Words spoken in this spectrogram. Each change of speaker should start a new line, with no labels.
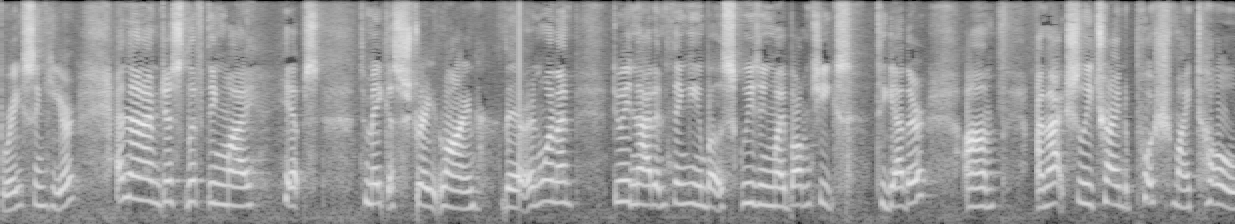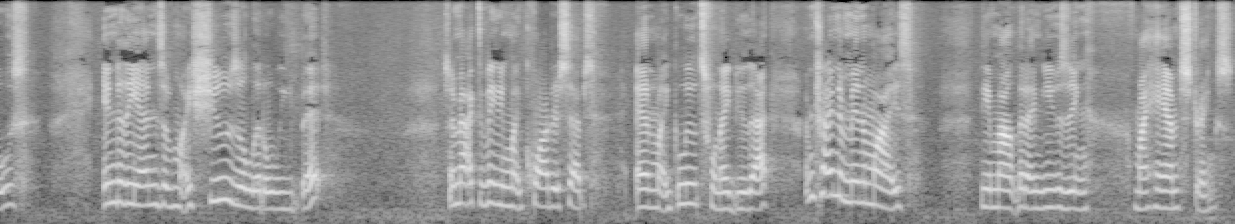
bracing here. And then I'm just lifting my hips to make a straight line there. And when I'm doing that, I'm thinking about squeezing my bum cheeks together. Um, I'm actually trying to push my toes into the ends of my shoes a little wee bit. So I'm activating my quadriceps and my glutes when I do that. I'm trying to minimize the amount that I'm using my hamstrings.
